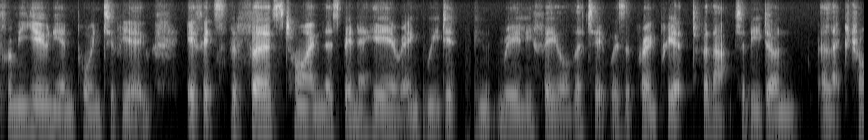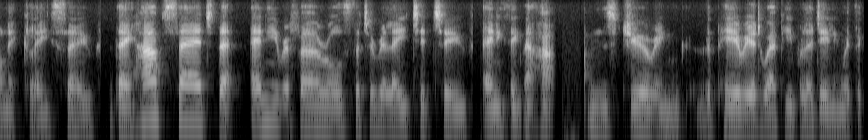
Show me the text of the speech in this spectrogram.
from a union point of view, if it's the first time there's been a hearing, we didn't really feel that it was appropriate for that to be done electronically. So they have said that any referrals that are related to anything that happened happens during the period where people are dealing with the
